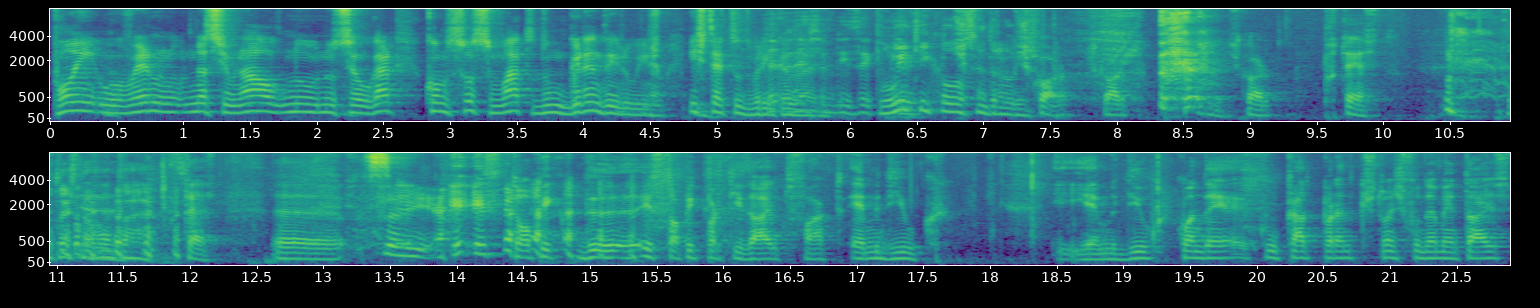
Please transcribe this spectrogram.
põe o Governo Nacional no, no seu lugar como se fosse um ato de um grande heroísmo. Isto é tudo brincadeira. Deixa-me dizer que Política ou centralista? discordo, discordo, discordo. Protesto, Protesta à vontade. protesto. Uh, Sabia. Esse tópico, de, esse tópico partidário, de facto, é medíocre. E é medíocre quando é colocado perante questões fundamentais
